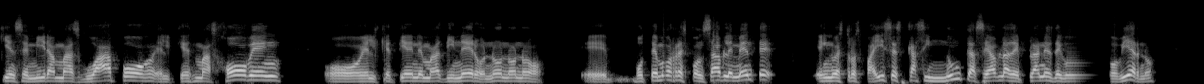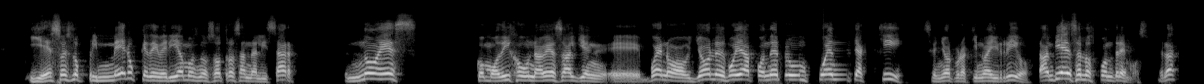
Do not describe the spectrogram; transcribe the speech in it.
quien se mira más guapo, el que es más joven o el que tiene más dinero. No, no, no. Eh, votemos responsablemente en nuestros países casi nunca se habla de planes de gobierno y eso es lo primero que deberíamos nosotros analizar. No es, como dijo una vez alguien, eh, bueno, yo les voy a poner un puente aquí, señor, pero aquí no hay río. También se los pondremos, ¿verdad?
